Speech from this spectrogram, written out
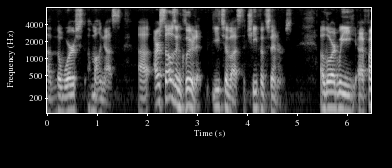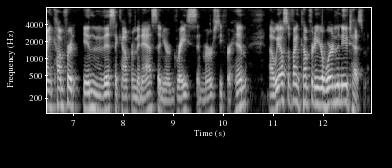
uh, the worst among us, uh, ourselves included. Each of us, the chief of sinners. Uh, Lord, we uh, find comfort in this account from Manasseh and your grace and mercy for him. Uh, we also find comfort in your word in the New Testament.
